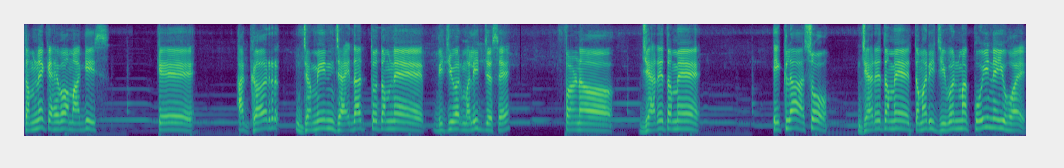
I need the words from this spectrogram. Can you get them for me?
તમને કહેવા માગીશ કે આ ઘર, જમીન, જાયદાદ તો તમને બીજી વાર મળી જ જશે. પણ જ્યારે તમે એકલા હશો જ્યારે તમે તમારી જીવનમાં કોઈ નહીં હોય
